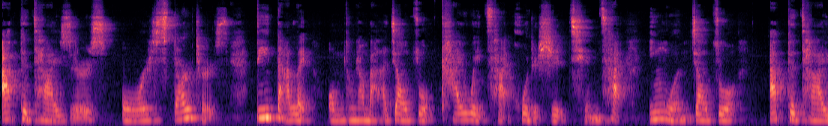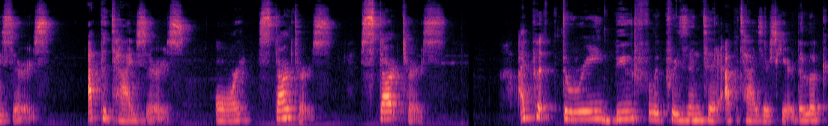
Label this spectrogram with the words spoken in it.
appetizers or starters. 第一大类 我们通常把它叫做开胃菜或者是前菜，英文叫做 appetizers, appetizers or starters, starters. I put three beautifully presented appetizers here. They look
